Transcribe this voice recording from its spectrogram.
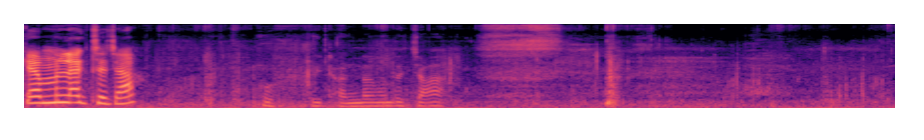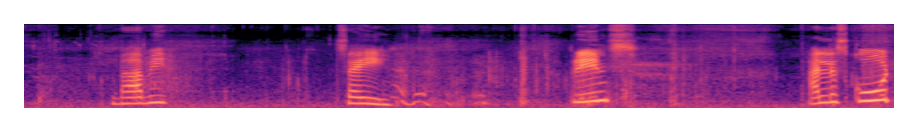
কেমন লাগছে চা এই ঠান্ডার মধ্যে চা भाभी सही प्रिंस alles gut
